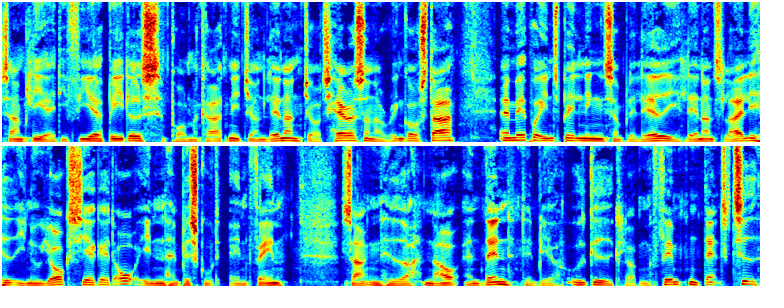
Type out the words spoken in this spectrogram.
Samtlige af de fire Beatles, Paul McCartney, John Lennon, George Harrison og Ringo Starr, er med på indspilningen, som blev lavet i Lennons lejlighed i New York cirka et år inden han blev skudt af en fan. Sangen hedder Now and Then. Den bliver udgivet kl. 15 dansk tid,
